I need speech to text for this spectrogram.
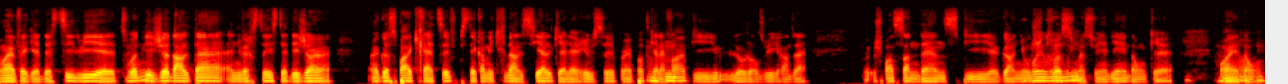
Ouais, fait que Dusty, lui, euh, tu vois, Ah oui. déjà dans le temps, à l'université, c'était déjà un, un gars super créatif, puis c'était comme écrit dans le ciel qu'il allait réussir, peu importe ce qu'il allait Mhm. faire. Puis là, aujourd'hui, il est rendu à, je pense, Sundance, puis euh, Oui, Jutras, oui, si je me souviens bien. Donc, euh, ouais, Ah, donc,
